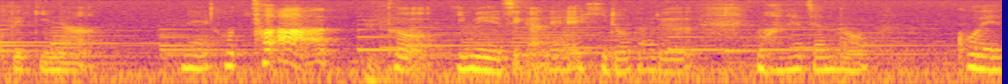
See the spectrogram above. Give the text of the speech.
的なねふわーっとイメージがね広がるもう羽ちゃんの声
